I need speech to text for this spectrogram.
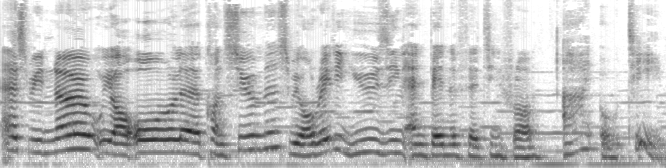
As we know, we are all uh, consumers, we're already using and benefiting from IoT.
